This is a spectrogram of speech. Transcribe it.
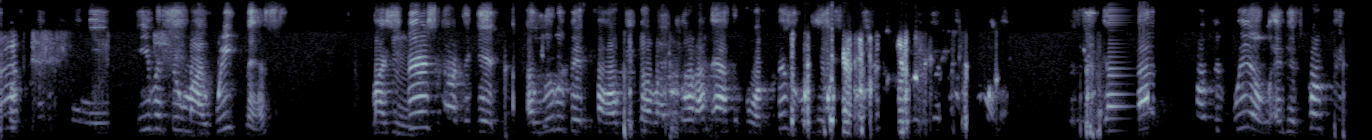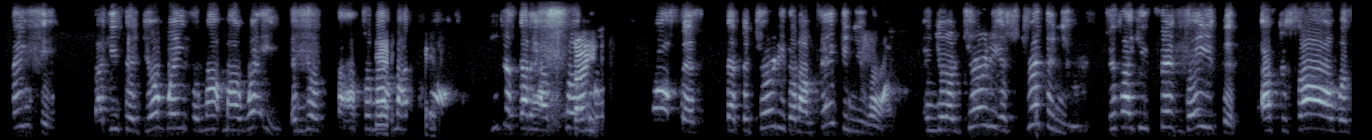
in me even through my weakness my hmm. spirit started to get a little bit foggy. You know, like, Lord, I'm asking for a physical healing. Ways are not my ways, and your thoughts are not my thoughts. You just got to have trust right. in the process that the journey that I'm taking you on. And your journey is strengthening you. Just like he said, David, after Saul was,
